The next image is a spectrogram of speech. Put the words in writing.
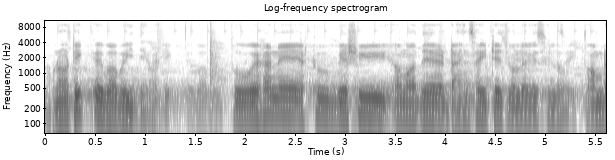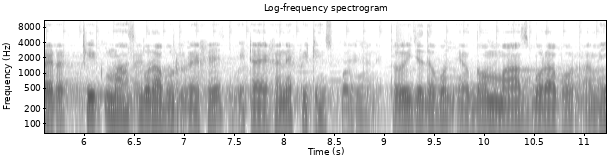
আপনারা ঠিক এভাবেই দেবেন তো এখানে একটু বেশি আমাদের ডাইন সাইডে চলে গেছিল। তো আমরা এটা ঠিক মাছ বরাবর রেখে এটা এখানে ফিটিংস করব। তো এই যে দেখুন একদম মাছ বরাবর আমি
